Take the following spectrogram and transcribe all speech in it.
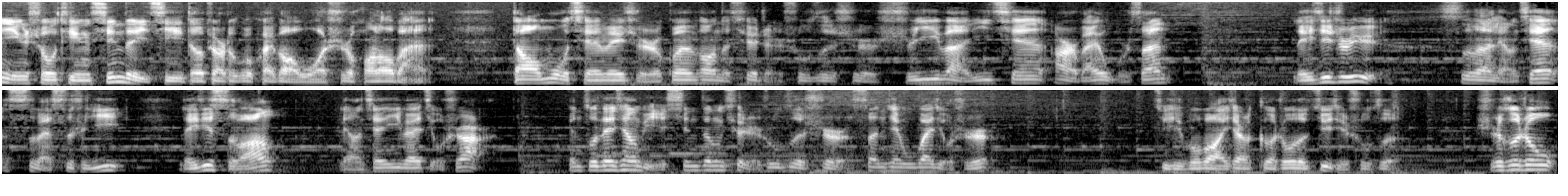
迎收听新的一期德票德国快报，我是黄老板。到目前为止，官方的确诊数字是十一万一千二百五十三，累计治愈四万两千四百四十一，累计死亡两千一百九十二。跟昨天相比，新增确诊数字是三千五百九十。继续播报一下各州的具体数字：石河州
